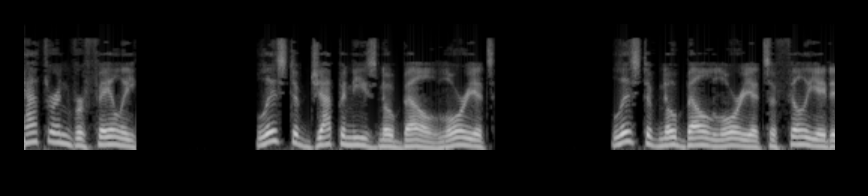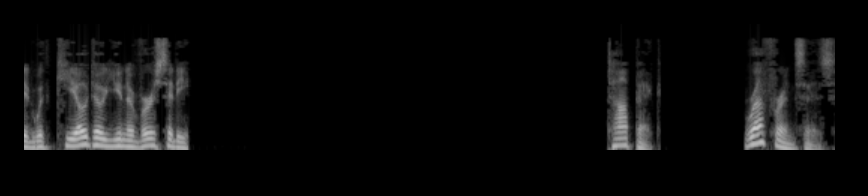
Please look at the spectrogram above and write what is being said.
Catherine Verfaillie List of Japanese Nobel laureates List of Nobel laureates affiliated with Kyoto University. References.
